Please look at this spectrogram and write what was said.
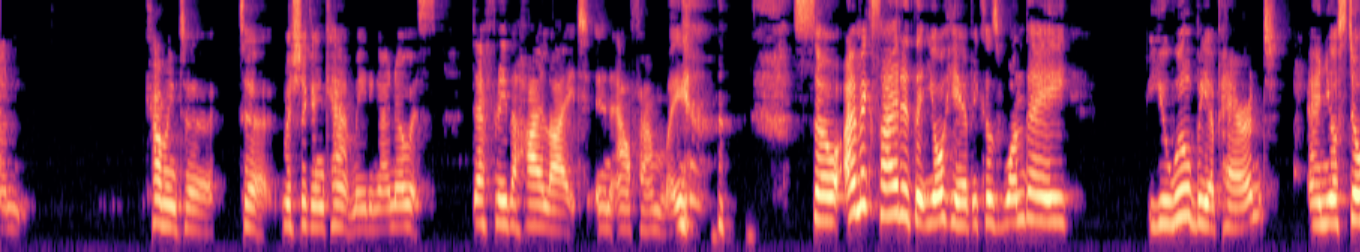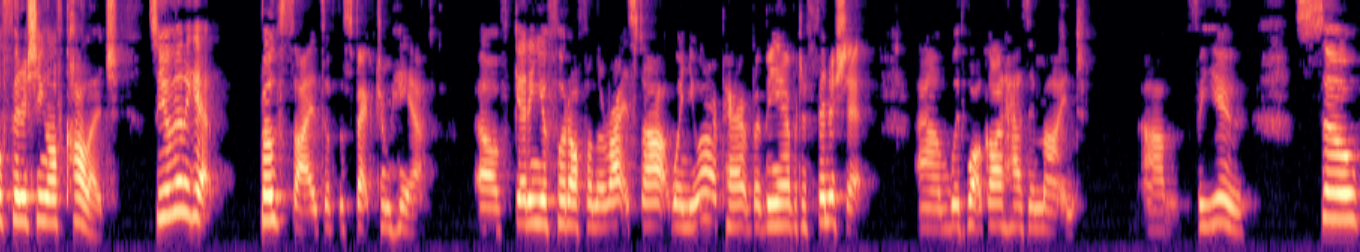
and coming to to Michigan camp meeting. I know it's definitely the highlight in our family. so I'm excited that you're here because one day you will be a parent and you're still finishing off college. So you're going to get both sides of the spectrum here of getting your foot off on the right start when you are a parent, but being able to finish it um, with what God has in mind um, for you. So,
